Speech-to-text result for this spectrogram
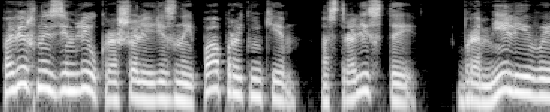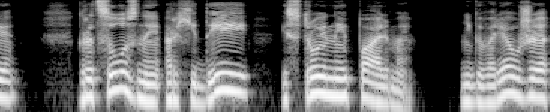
Поверхность земли украшали резные папоротники, астролистые бромелиевые, грациозные орхидеи и стройные пальмы, не говоря уже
